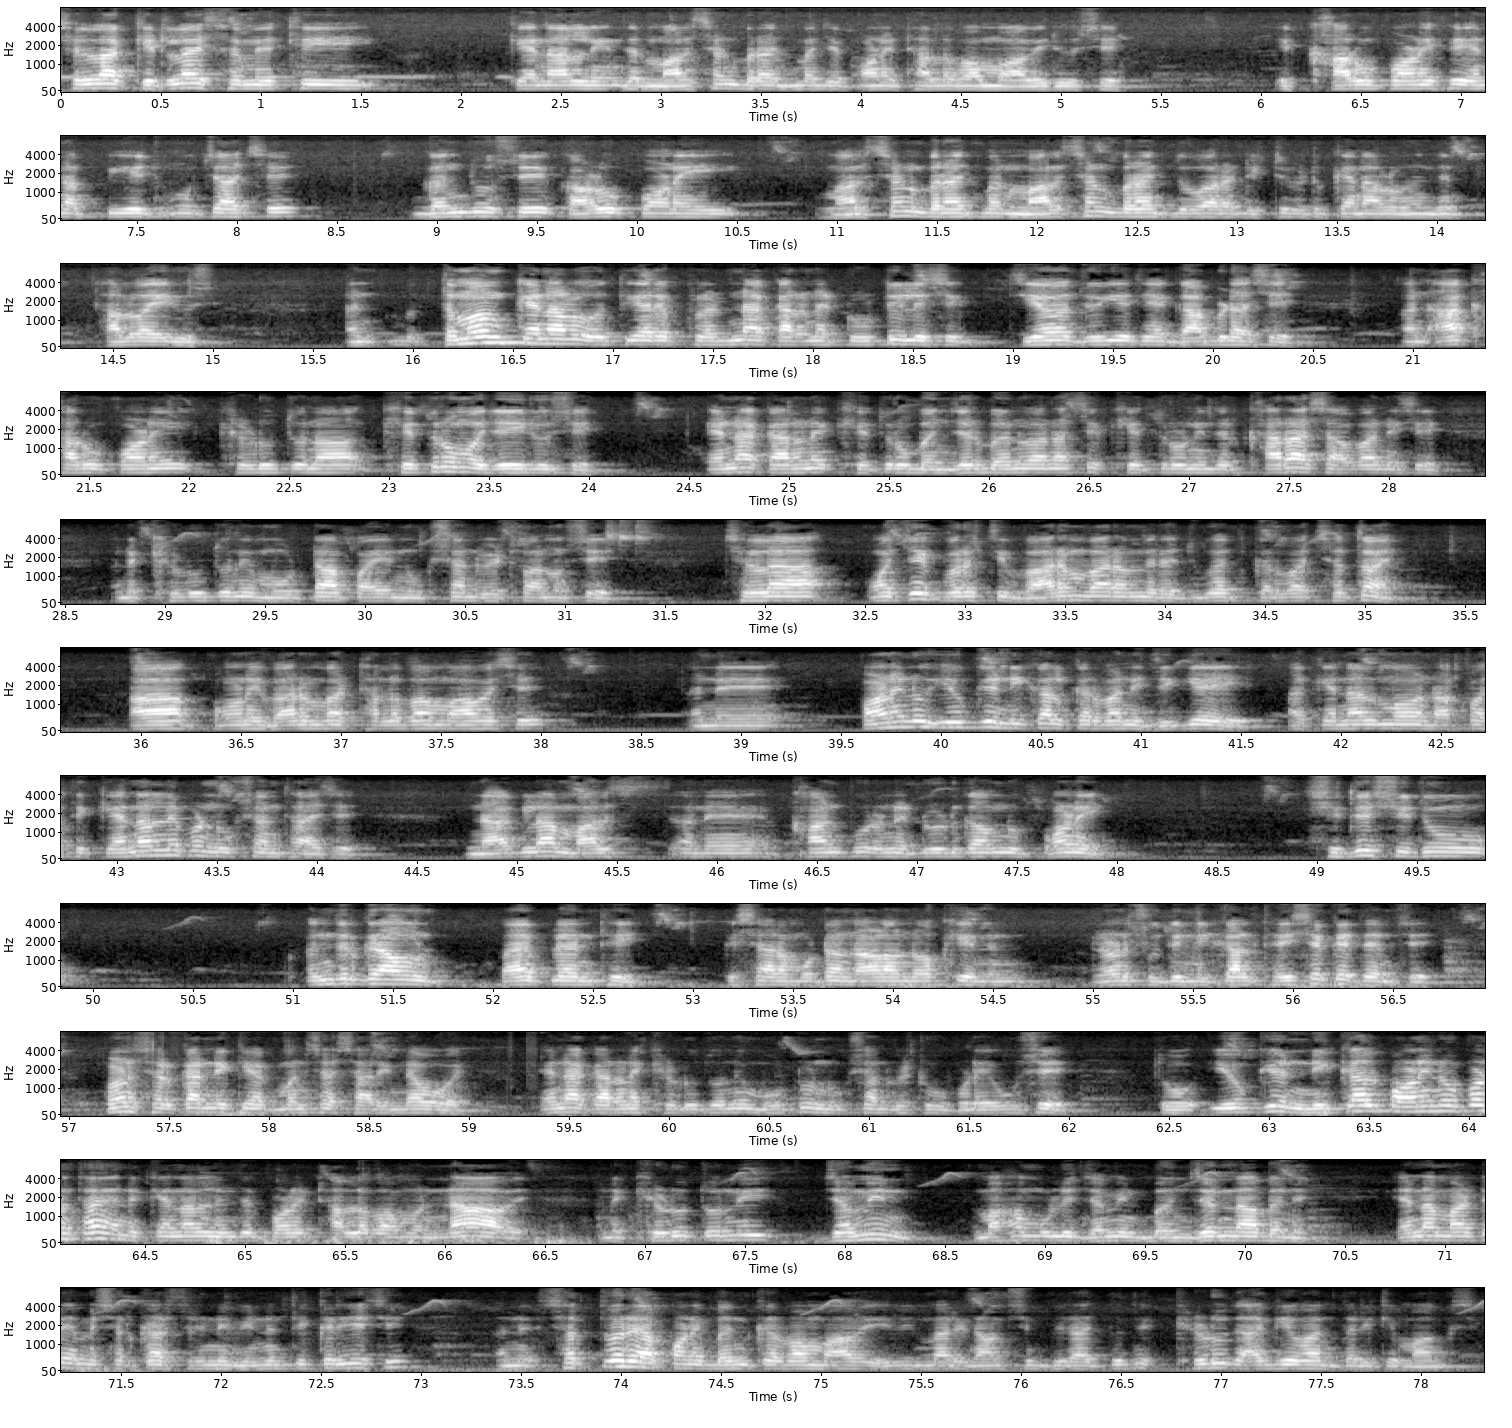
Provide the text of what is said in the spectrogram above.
છેલ્લા કેટલાય સમયથી કેનાલની અંદર માલસણ બ્રાન્ચમાં જે પાણી ઠાલવવામાં આવી રહ્યું છે, એ ખારું પાણી છે, એના પીએચ ઊંચા છે, ગંદુ છે, કાળું પાણી માલસણ બ્રાન્ચમાં, માલસણ બ્રાન્ચ દ્વારા ડિસ્ટ્રીબ્યુટર કેનાલોની અંદર ઠાલવાઈ રહ્યું છે. અને તમામ કેનાલો અત્યારે ફ્લડના કારણે તૂટેલી છે, જ્યાં જોઈએ ત્યાં ગાબડા છે અને આ ખારું પાણી ખેડૂતોના ખેતરોમાં જઈ રહ્યું છે. એના કારણે ખેતરો બંજર બનવાના છે, ખેતરોની અંદર ખારાશ આવવાની છે અને ખેડૂતોને મોટા પાયે નુકસાન વેઠવાનું છે. છેલ્લા પાંચેક વર્ષથી વારંવાર અમે રજૂઆત કરવા છતાંય આ પાણી વારંવાર ઠાલવવામાં આવે છે અને પાણીનો યોગ્ય નિકાલ કરવાની જગ્યાએ આ કેનાલમાં નાખવાથી કેનાલને પણ નુકસાન થાય છે. નાગલા માલ અને ખાનપુર અને દોડગામનું પાણી સીધે સીધું અંડરગ્રાઉન્ડ પાઇપલાઇનથી કે સારા મોટા નાળા નોખી અને રણ સુધી નિકાલ થઈ શકે તેમ છે. પણ સરકારની ક્યાંક મનસા સારી ન હોય. એના કારણે ખેડૂતોને મોટું નુકસાન વેઠવું પડે એવું છે. તો યોગ્ય નિકાલ પાણીનો પણ થાય અને કેનાલની અંદર પાણી ઠાલવવામાં ના આવે અને ખેડૂતોની જમીન મહામૂલી જમીન બંજર ના બને. એના માટે અમે સરકારશ્રીને વિનંતી કરીએ છીએ અને સત્વરે આ પાણી બંધ કરવામાં આવે એવી મારી રામસિંહ રાજપૂતની ખેડૂત આગેવાન તરીકે માંગ છે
